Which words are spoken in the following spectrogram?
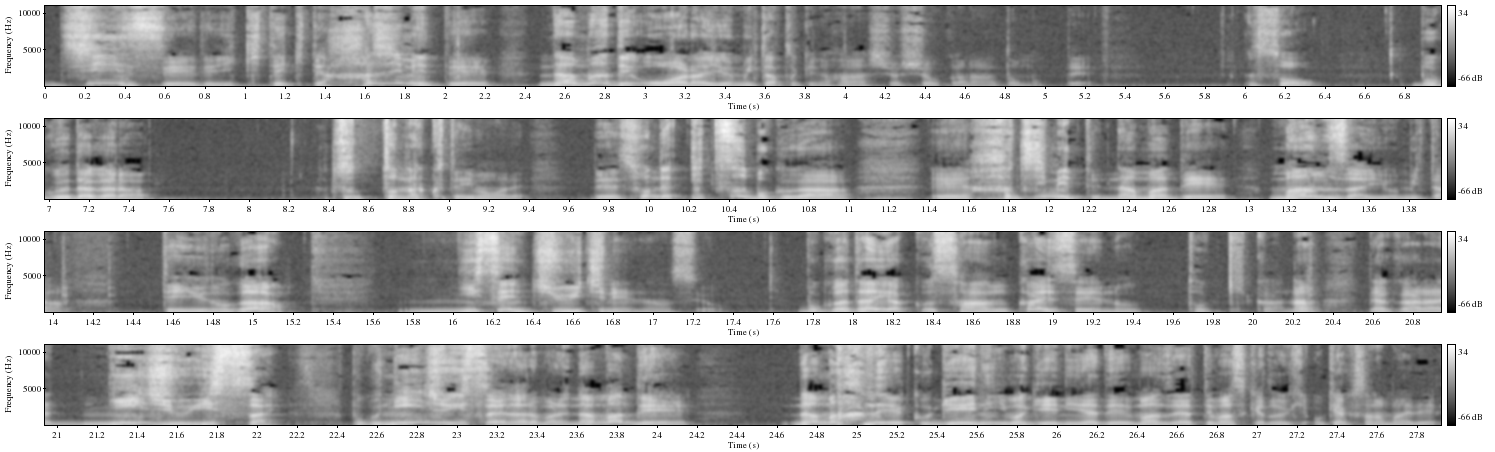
人生で生きてきて初めて生でお笑いを見た時の話をしようかなと思って。そう。僕、だから、ずっとなくて、今まで。で、そんで、いつ僕が、えー、初めて生で漫才を見たっていうのが、2011年なんですよ。僕が大学3回生の時かな。だから、21歳。僕21歳になるまで生で、生で、芸人、今芸人屋で漫才やってますけど、お客さんの前で。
